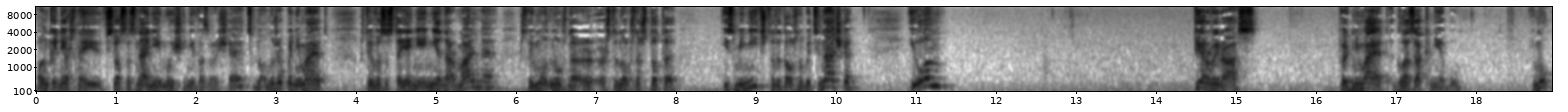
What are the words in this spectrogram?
Он, конечно, и все сознание ему еще не возвращается, но он уже понимает, что его состояние ненормальное, что ему нужно, э, что нужно что-то изменить, что-то должно быть иначе. И он первый раз поднимает глаза к небу, ему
